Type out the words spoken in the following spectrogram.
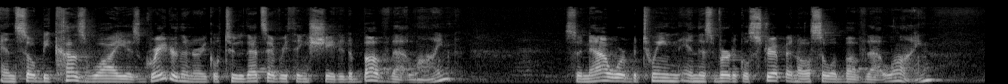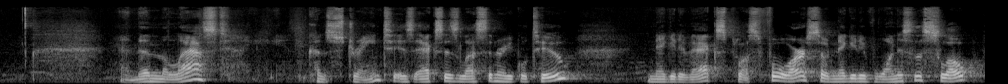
And so because y is greater than or equal to, that's everything shaded above that line. So now we're between in this vertical strip and also above that line. And then the last constraint is x is less than or equal to negative x plus 4. So negative 1 is the slope,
